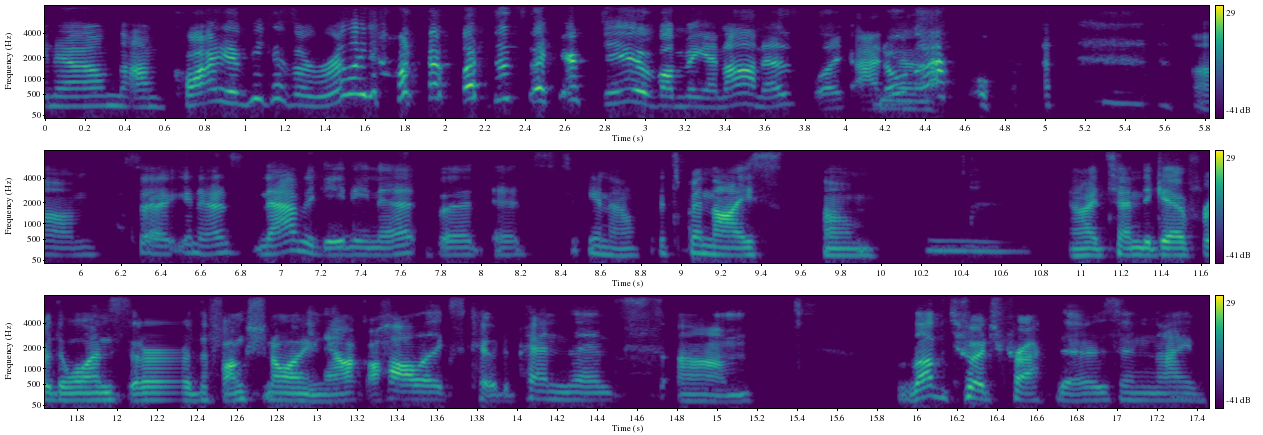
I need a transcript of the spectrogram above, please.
you know, I'm, I'm, quiet because I really don't know what to say or do. If I'm being honest, like I don't yeah. know. um, so you know, it's navigating it, but it's you know, it's been nice. Um, mm. I tend to go for the ones that are the functional and alcoholics, codependents. Um, love to attract those, and I've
